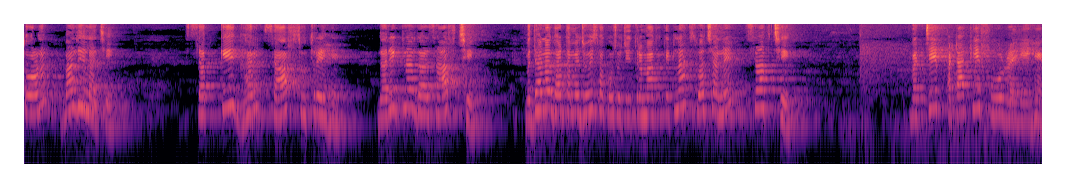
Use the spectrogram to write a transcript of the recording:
तोरण बांधेला है सबके घर साफ़ सुथरे हैं दरेकना घर साफ़ है બધાના ઘર તમે જોઈ શકો છો ચિત્રમાં કે કેટલા સ્વચ્છ અને સાફ છે બચ્ચે પટાકે ફોડ રહે હૈ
